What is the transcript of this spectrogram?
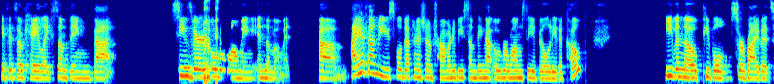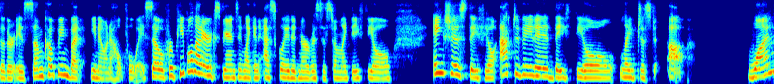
if it's okay like something that seems very overwhelming in the moment. Um, i have found a useful definition of trauma to be something that overwhelms the ability to cope even though people survive it so there is some coping but you know in a helpful way. So for people that are experiencing like an escalated nervous system like they feel anxious they feel activated they feel like just up one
